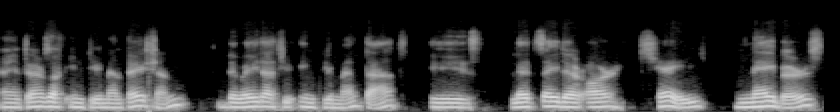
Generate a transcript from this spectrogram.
And in terms of implementation, the way that you implement that is, let's say there are k neighbors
